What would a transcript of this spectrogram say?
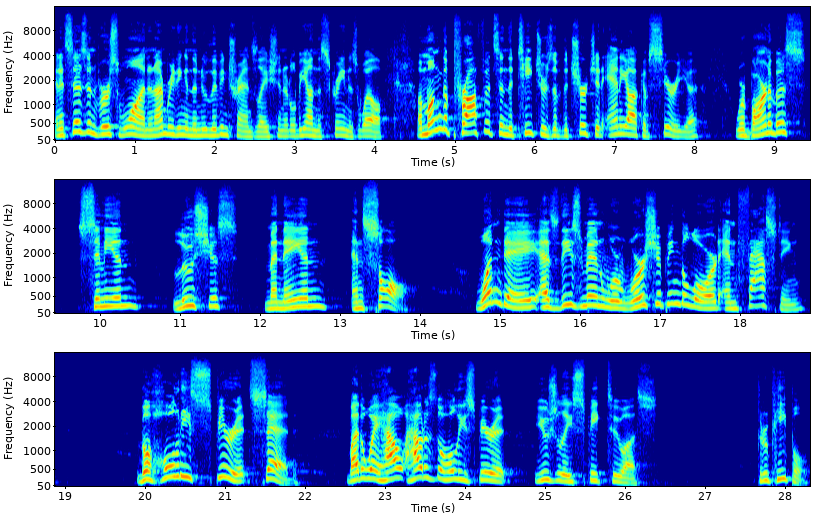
And it says in verse 1, and I'm reading in the New Living Translation, it'll be on the screen as well. Among the prophets and the teachers of the church at Antioch of Syria were Barnabas, Simeon, Lucius, Manaen, and Saul. One day, as these men were worshiping the Lord and fasting, the Holy Spirit said, by the way, how, how does the Holy Spirit usually speak to us through people,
